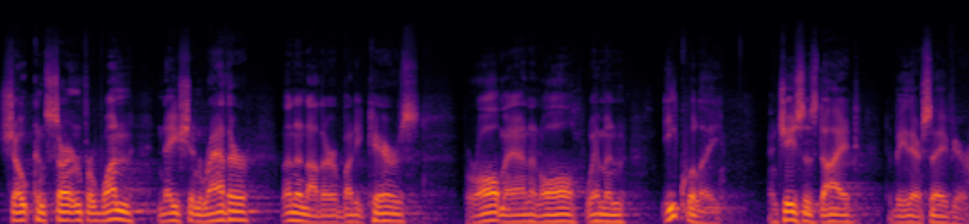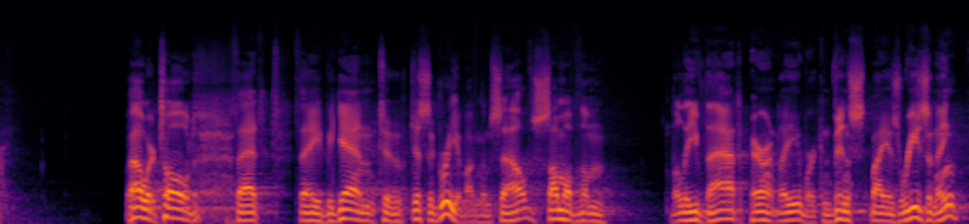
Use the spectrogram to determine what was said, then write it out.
show concern for one nation rather than another, but He cares for all men and all women equally, and Jesus died to be their Savior. Well, we're told that they began to disagree among themselves. Some of them believed that, apparently, were convinced by his reasoning.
